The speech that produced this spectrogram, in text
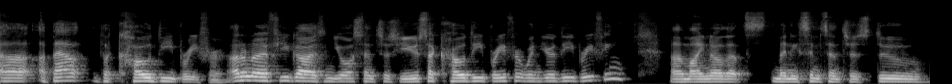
uh, about the co debriefer. I don't know if you guys in your centers use a co debriefer when you're debriefing. Um, I know that many sim centers do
